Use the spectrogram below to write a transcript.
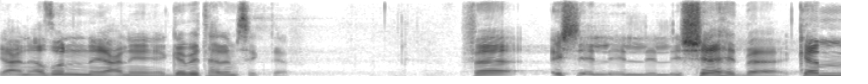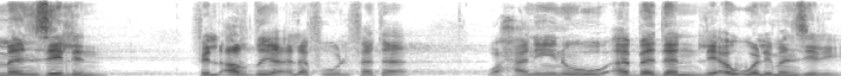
يعني أظن يعني جابتها لمس كتاف فالشاهد بقى؟ كم منزل في الأرض يألفه الفتى وحنينه أبدا لأول منزل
